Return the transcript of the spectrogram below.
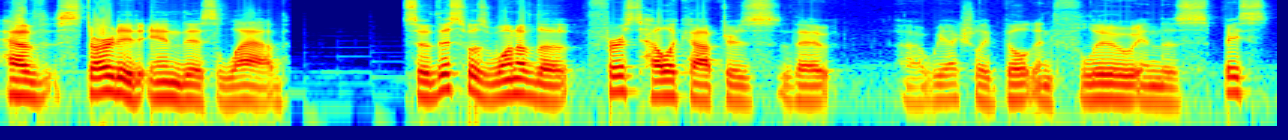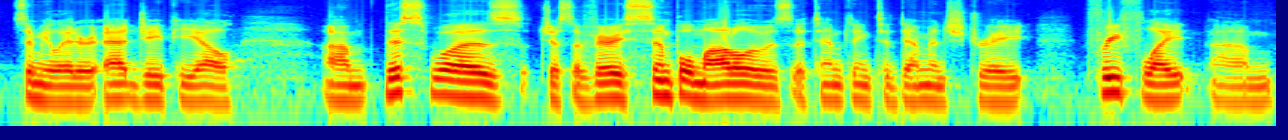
have started in this lab. So this was one of the first helicopters that uh, we actually built and flew in the space simulator at JPL. Um, this was just a very simple model. It was attempting to demonstrate free flight um,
